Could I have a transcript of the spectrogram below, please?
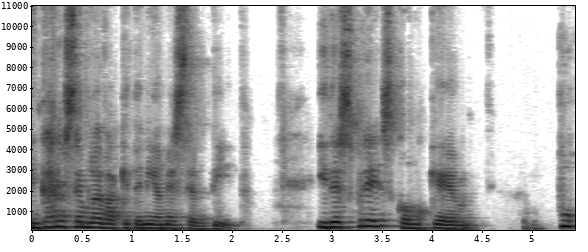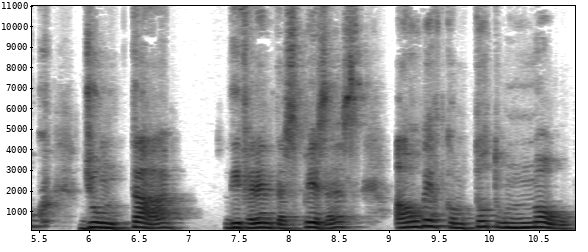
encara semblava que tenia més sentit. I després, com que puc juntar diferents peces, ha obert com tot un nou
